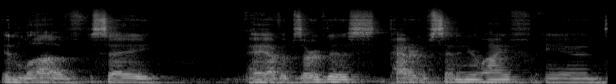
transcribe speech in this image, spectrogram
in love say, "Hey, I've observed this pattern of sin in your life, and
